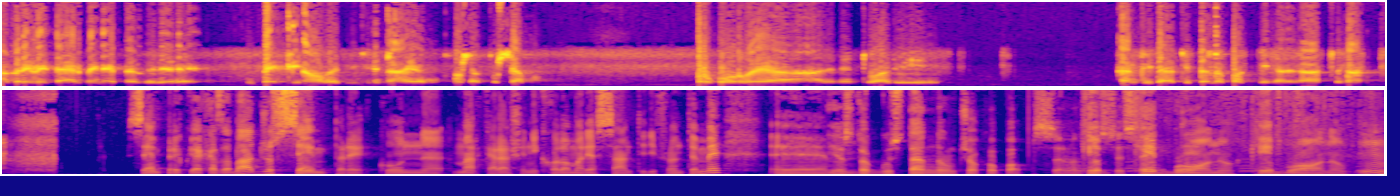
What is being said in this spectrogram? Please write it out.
a breve termine per vedere il 29 di gennaio cosa possiamo eventuali candidati per la partita della nazionale. Sempre qui a Casabaggio, sempre con Marcarace e Niccolò Mariassanti di fronte a me. Ehm, Io sto gustando un Choco Pops, non che, so se che senti. buono, che buono. Mm.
